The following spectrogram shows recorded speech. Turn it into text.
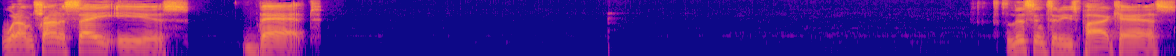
what I'm trying to say is that listen to these podcasts.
